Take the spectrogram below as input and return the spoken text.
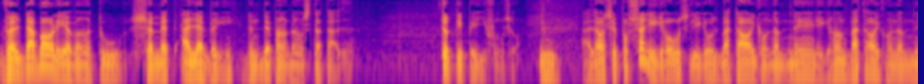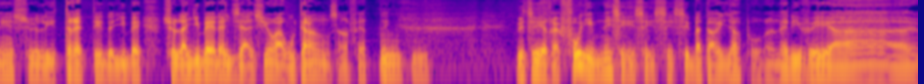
veulent d'abord et avant tout se mettre à l'abri d'une dépendance totale. Tous les pays font ça. Alors, c'est pour ça les grosses, les grosses batailles qu'on a menées, les grandes batailles qu'on a menées sur les traités de libé- sur la libéralisation à outrance, en fait. Je veux dire, il faut les mener, ces, ces, ces, ces batailles-là, pour en arriver à un,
